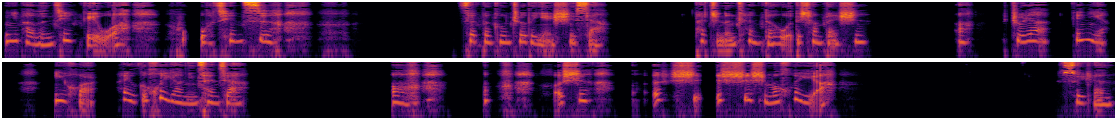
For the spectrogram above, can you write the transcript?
你把文件给我，我签字。在办公桌的掩饰下，他只能看到我的上半身。啊，主任，给你，一会儿。还有个会要您参加。哦，老师，呃，是是什么会呀？虽然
